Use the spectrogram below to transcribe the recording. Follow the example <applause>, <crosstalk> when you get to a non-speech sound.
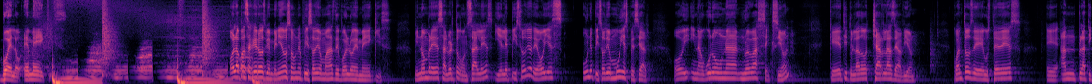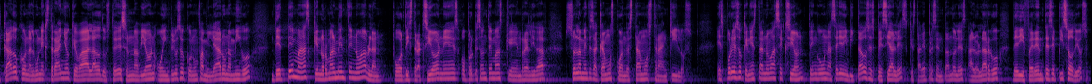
Vuelo MX. Hola pasajeros, bienvenidos a un episodio más de Vuelo MX. Mi nombre es Alberto González y el episodio de hoy es un episodio muy especial. Hoy inauguro una nueva sección que he titulado Charlas de avión. ¿Cuántos de ustedes eh, han platicado con algún extraño que va al lado de ustedes en un avión o incluso con un familiar, un amigo, de temas que normalmente no hablan por distracciones o porque son temas que en realidad solamente sacamos cuando estamos tranquilos? Es por eso que en esta nueva sección tengo una serie de invitados especiales que estaré presentándoles a lo largo de diferentes episodios.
